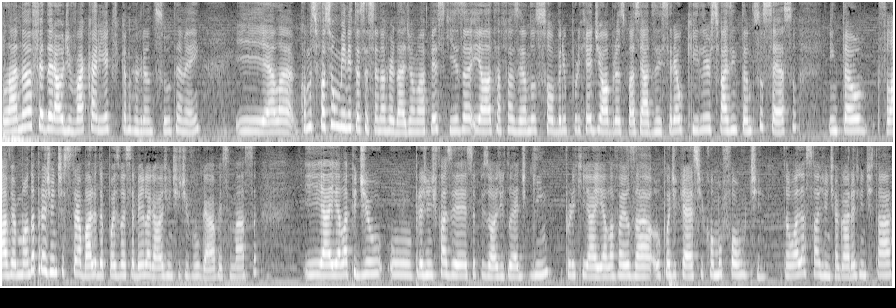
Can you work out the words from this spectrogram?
lá na Federal de Vacaria, que fica no Rio Grande do Sul também. E ela, como se fosse um mini TCC, na verdade, é uma pesquisa, e ela tá fazendo sobre o porquê de obras baseadas em serial killers fazem tanto sucesso. Então, Flávia, manda pra gente esse trabalho, depois vai ser bem legal a gente divulgar, vai ser massa. E aí ela pediu o, pra gente fazer esse episódio do Ed Gein, porque aí ela vai usar o podcast como fonte. Então, olha só, gente, agora a gente tá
